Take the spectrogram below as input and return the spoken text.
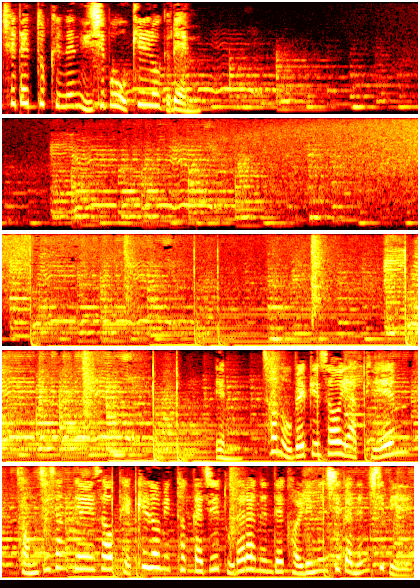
최대 토크는 25kg. M 1500에서 야pm 정지 상태에서 100km까지 도달하는데 걸리는 시간은 10일.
